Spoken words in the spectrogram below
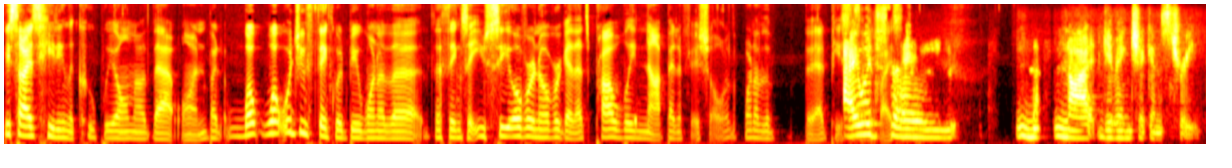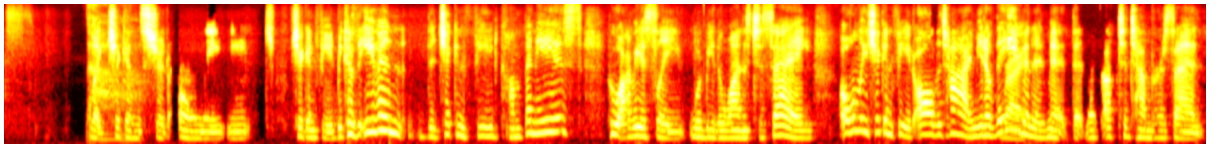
Besides heating the coop, we all know that one. But what what would you think would be one of the the things that you see over and over again that's probably not beneficial or one of the bad pieces? I of would advice? say n- not giving chickens treats. Like chickens should only eat chicken feed because even the chicken feed companies, who obviously would be the ones to say only chicken feed all the time, you know, they Right. even admit that like up to 10%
